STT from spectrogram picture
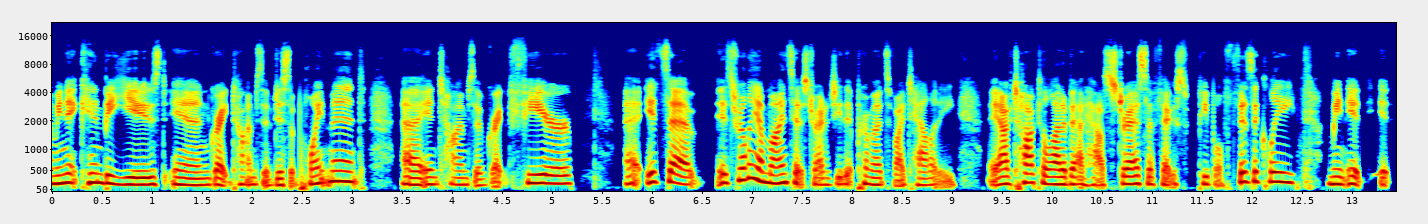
I mean, it can be used in great times of disappointment, uh, in times of great fear. Uh, it's a it's really a mindset strategy that promotes vitality. I've talked a lot about how stress affects people physically. I mean, it it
